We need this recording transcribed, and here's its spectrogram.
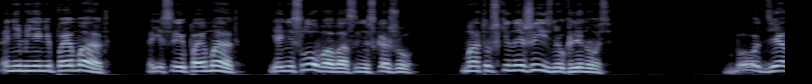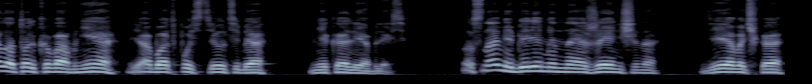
Они меня не поймают, а если и поймают, я ни слова о вас не скажу. Матушкиной жизнью клянусь. — Будь дело только во мне, я бы отпустил тебя, не колеблясь. Но с нами беременная женщина, девочка.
